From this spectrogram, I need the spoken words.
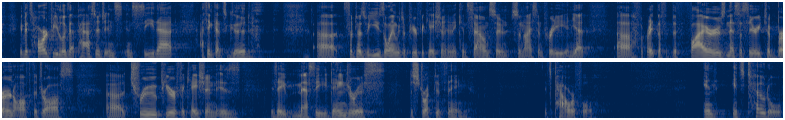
if it's hard for you to look at that passage and, and see that, I think that's good. Uh, sometimes we use the language of purification and it can sound so, so nice and pretty, and yet, uh, right, the, the fires necessary to burn off the dross, uh, true purification is, is a messy, dangerous, destructive thing. It's powerful. And it's total.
